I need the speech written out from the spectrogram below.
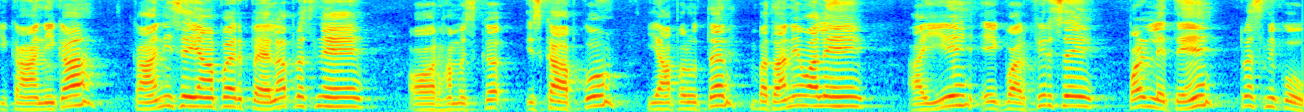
कि कहानी का, कहानी से यहाँ पर पहला प्रश्न है और हम इसका इसका आपको यहाँ पर उत्तर बताने वाले हैं। आइए, एक बार फिर से पढ़ लेते हैं प्रश्न को।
